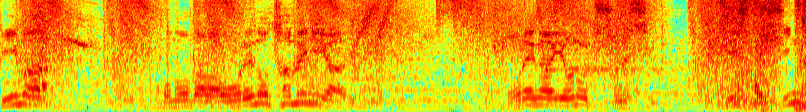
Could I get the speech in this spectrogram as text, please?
今この場は俺のためにある俺が世の中心だ決して死んだ存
